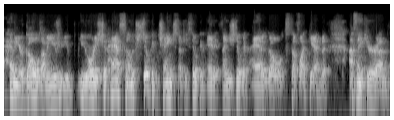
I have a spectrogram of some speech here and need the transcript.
having your goals. I mean, you, you you already should have some, but you still can change stuff. You still can edit things. You still can add a goal, stuff like that. But I think your um,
